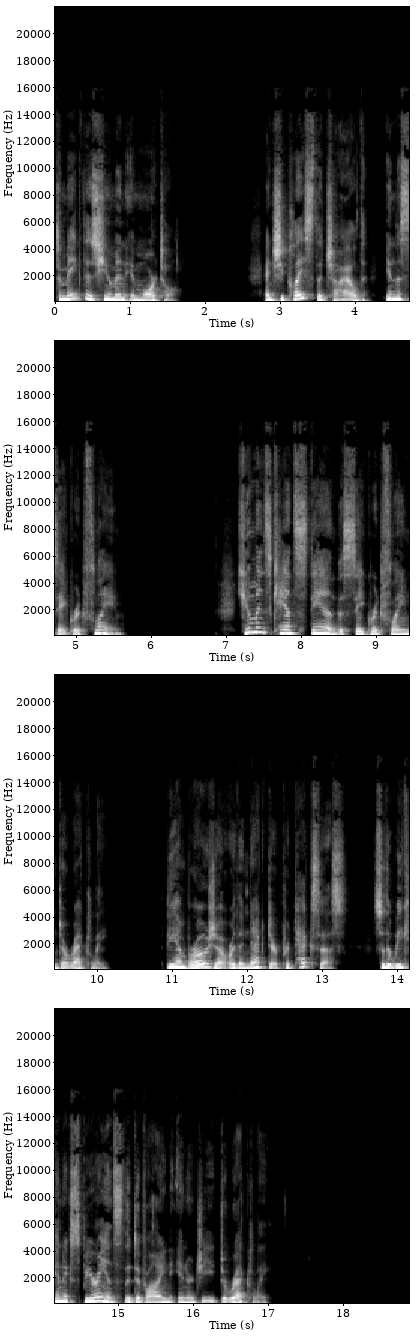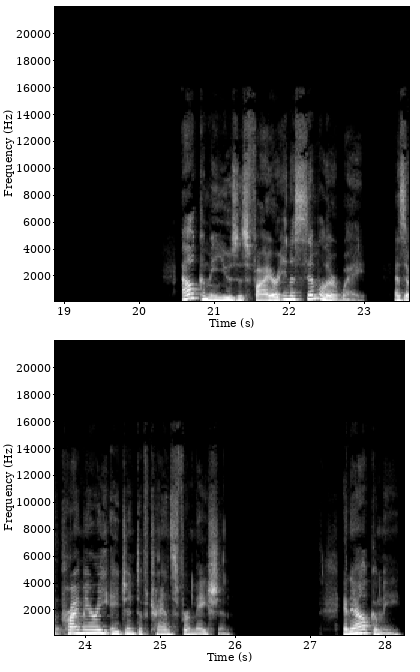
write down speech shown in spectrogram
to make this human immortal. And she placed the child in the sacred flame. Humans can't stand the sacred flame directly. The ambrosia or the nectar protects us so that we can experience the divine energy directly. Alchemy uses fire in a similar way as a primary agent of transformation. In alchemy,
